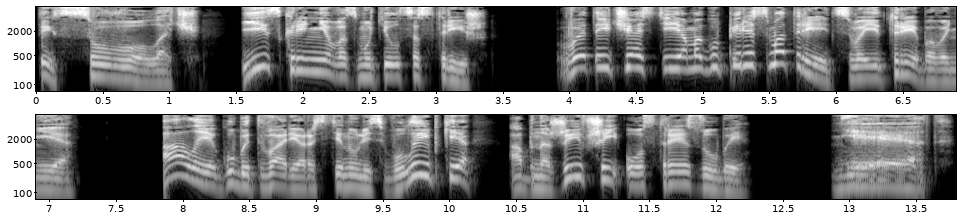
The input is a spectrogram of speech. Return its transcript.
ты сволочь, искренне возмутился Стриж. В этой части я могу пересмотреть свои требования. Алые губы твари растянулись в улыбке, обнажившей острые зубы. Нет,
